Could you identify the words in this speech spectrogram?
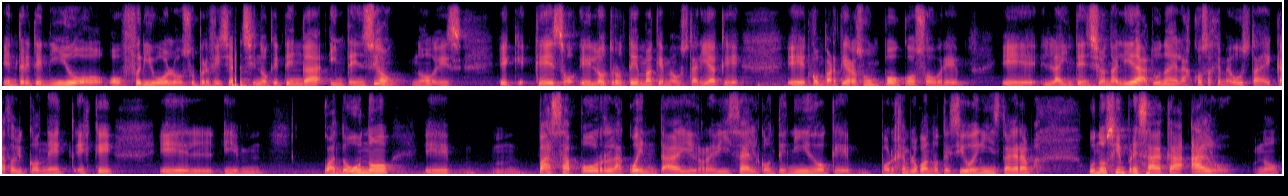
entretenido o, frívolo o superficial, sino que tenga intención, ¿no? Es, que, que, es el otro tema que me gustaría que compartieras un poco sobre la intencionalidad. Una de las cosas que me gusta de Catholic Connect es que Em, cuando uno eh, pasa por la cuenta y revisa el contenido, que por ejemplo cuando te sigo en Instagram, uno siempre saca algo, ¿no?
